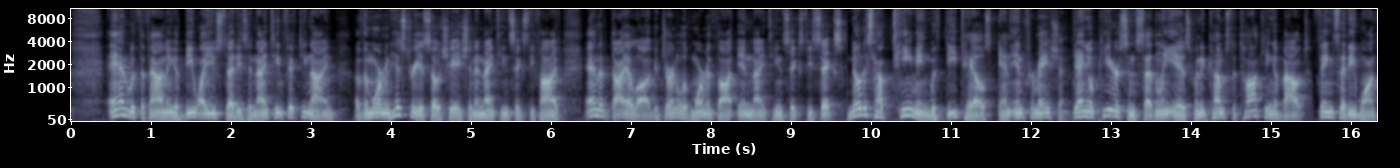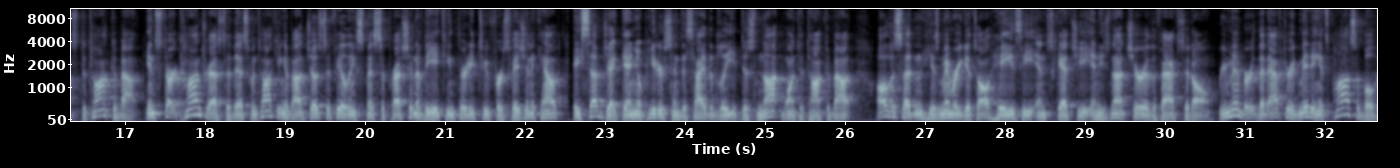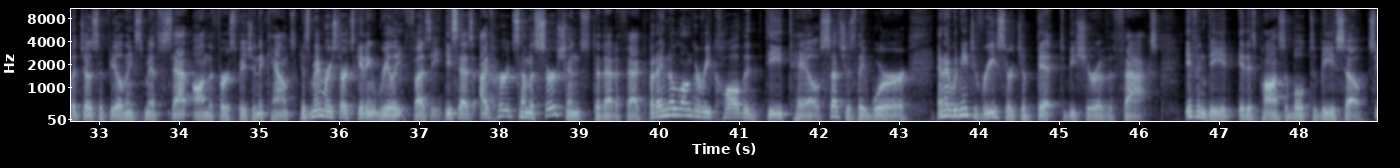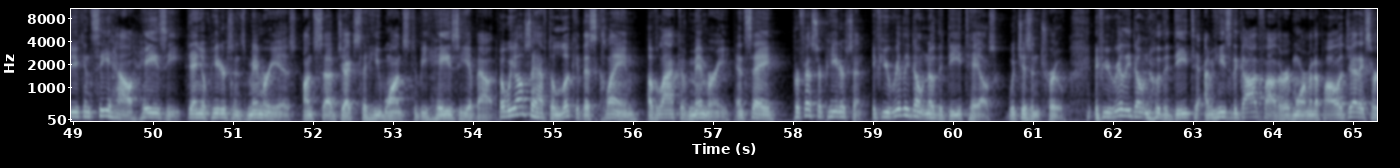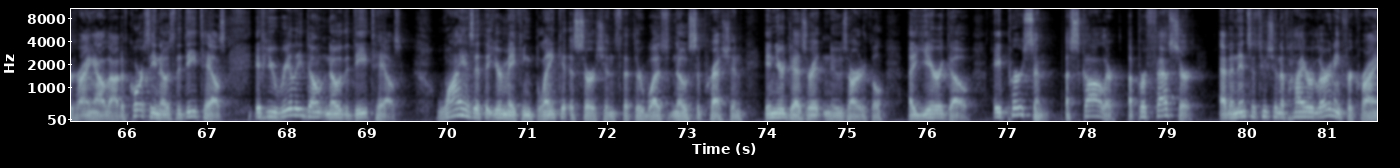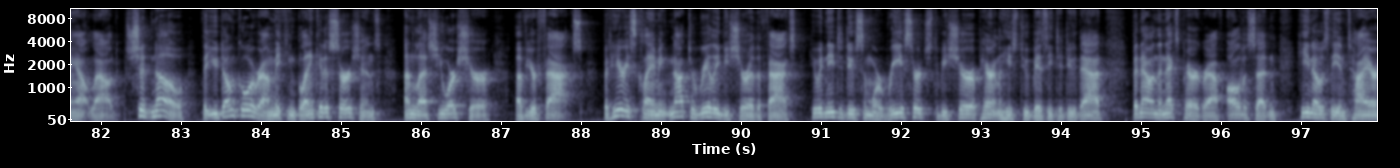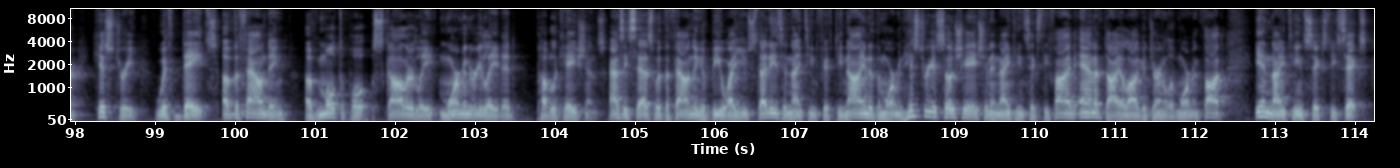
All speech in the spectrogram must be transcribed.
and with the founding of BYU Studies in 1959, of the Mormon History Association in 1965, and of Dialogue, a journal of Mormon thought in 1966. Notice how teeming with details and information Daniel Peterson suddenly is when it comes to talking about things that he wants to talk about. In stark contrast to this, when talking about Joseph Fielding Smith's suppression of the 1832 First Vision account, a subject Daniel Peterson decidedly does not want to talk about, all of a sudden his memory gets all hazy and sketchy and he's not sure of the facts at all. Remember that after admitting it's possible that Joseph Fielding Smith sat on the First Vision accounts, his memory starts getting really fuzzy. He says, I've heard some assertions to that effect, but I no longer recall the details such as they were, and I would need to research a bit to be sure of the facts if indeed it is possible to be so. So you can see how hazy Daniel Peterson's memory is on subjects that he wants to be hazy about. But we also have to look at this claim of lack of memory and say, Professor Peterson, if you really don't know the details, which isn't true, if you really don't know the detail, I mean, he's the godfather of Mormon apologetics for crying out loud. Of course, he knows the details. If you really don't know the details, why is it that you're making blanket assertions that there was no suppression in your Deseret News article a year ago? A person, a scholar, a professor at an institution of higher learning for crying out loud should know that you don't go around making blanket assertions unless you are sure of your facts. But here he's claiming not to really be sure of the facts. He would need to do some more research to be sure. Apparently, he's too busy to do that. But now, in the next paragraph, all of a sudden, he knows the entire history with dates of the founding of multiple scholarly Mormon related publications. As he says, with the founding of BYU Studies in 1959, of the Mormon History Association in 1965, and of Dialogue, a Journal of Mormon Thought, in 1966.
